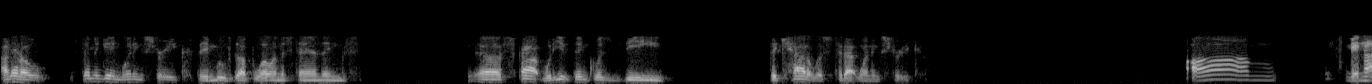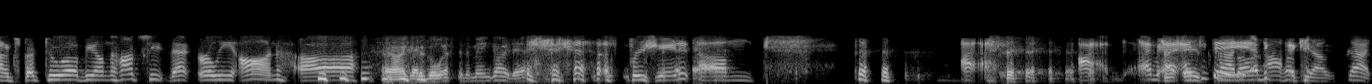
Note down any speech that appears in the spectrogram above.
I don't know. Seven game winning streak. They moved up well in the standings. Uh, Scott, what do you think was the the catalyst to that winning streak? Um, did not expect to uh, be on the hot seat that early on. Uh, I got to go after the main guy there. appreciate it. Um, I, I, I mean, I, I hey, think Scott, they, I'll, I think, I'll help you out. Scott,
